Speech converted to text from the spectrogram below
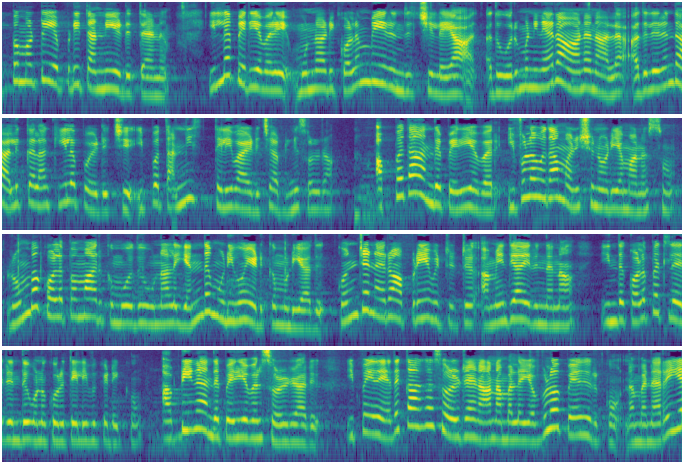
இப்போ மட்டும் எப்படி தண்ணி எடுத்தேன்னு? இல்லை பெரியவரே முன்னாடி குழம்பி இருந்துச்சு இல்லையா? அது ஒரு மணி நேரம் ஆனனால அதிலிருந்து அழுக்கெல்லாம் கீழே போயிடுச்சு. இப்போ தண்ணி தெளிவாயிடுச்சு அப்படின்னு சொல்கிறான் அப்போ தான் அந்த பெரியவர் இவ்வளவுதான் மனுஷனுடைய மனசும். ரொம்ப குழப்பமாக இருக்கும்போது உன்னால் எந்த முடிவும் எடுக்க முடியாது. கொஞ்ச நேரம் அப்படியே விட்டுட்டு அமைதியாக இருந்தனா இந்த குழப்பத்தில் இருந்து உனக்கு ஒரு தெளிவு கிடைக்கும் அப்படின்னு அந்த பெரியவர் சொல்கிறாரு இப்போ இதை எதுக்காக சொல்கிறேன்னா நம்மள எவ்வளோ பேர் இருக்கோம். நம்ம நிறைய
